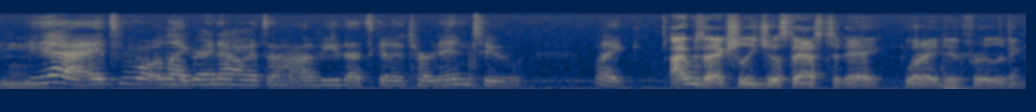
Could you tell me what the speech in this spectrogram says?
Yeah, it's more like right now it's a hobby that's gonna turn into, like, I was actually just asked today what I did for a living,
